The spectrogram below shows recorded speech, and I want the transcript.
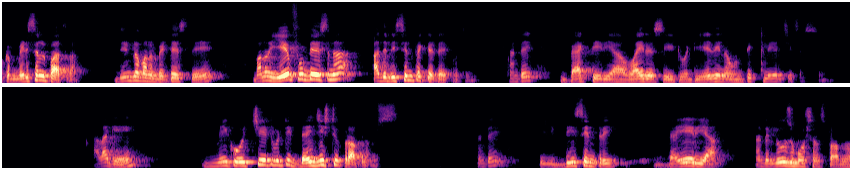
ఒక మెడిసినల్ పాత్ర. దీంట్లో మనం పెట్టేస్తే మనం ఏ ఫుడ్ వేసినా అది డిస్ఇన్ఫెక్టెడ్ అయిపోతుంది. అంటే బ్యాక్టీరియా వైరస్ ఇటువంటి ఏదైనా ఉంటే క్లియర్ చేసేస్తుంది. అలాగే మీకు వచ్చేటువంటి డైజెస్టివ్ ప్రాబ్లమ్స్. అంటే ఈ డీసెంట్రీ డయేరియా అంటే లూజ్ మోషన్స్ ప్రాబ్లం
